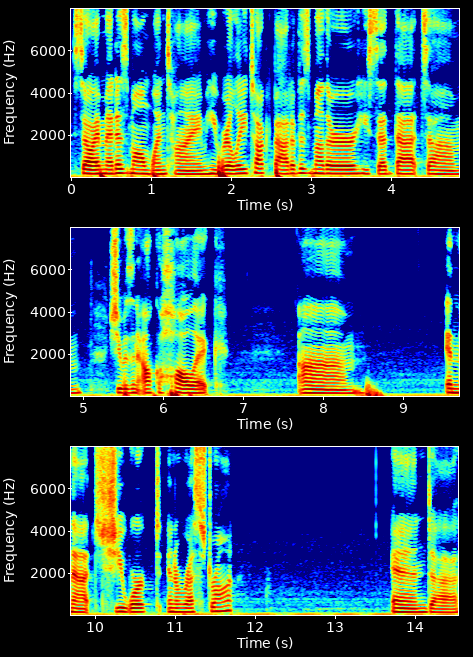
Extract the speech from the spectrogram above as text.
So I met his mom one time. He really talked bad of his mother. He said that um, she was an alcoholic. Um, and that she worked in a restaurant and uh,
